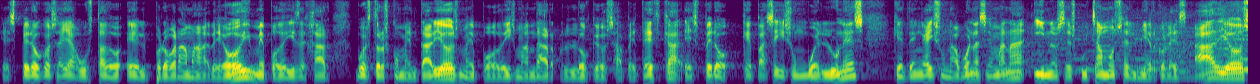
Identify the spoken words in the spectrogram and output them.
Espero que os haya gustado el programa de hoy. Me podéis dejar vuestros comentarios, me podéis mandar lo que os apetezca. Espero que paséis un buen lunes, que tengáis una buena semana y nos escuchamos el miércoles. Adiós.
